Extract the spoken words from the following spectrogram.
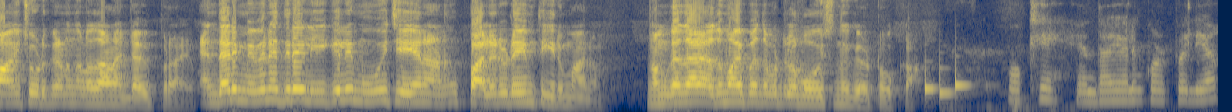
വാങ്ങിച്ചു കൊടുക്കണം എന്നുള്ളതാണ് എന്റെ അഭിപ്രായം. എന്തായാലും ഇവനെതിരെ ലീഗലി മൂവ് ചെയ്യാനാണ് പലരുടെയും തീരുമാനം. നമുക്ക് എന്തായാലും അതുമായി ബന്ധപ്പെട്ടുള്ള വോയിസ് ഒന്ന് കേട്ടോക്കാം. ഓക്കെ എന്തായാലും കുഴപ്പമില്ല.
